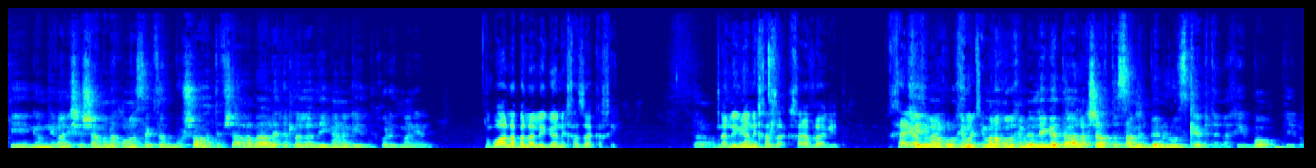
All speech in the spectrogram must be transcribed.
כי גם נראה לי ששם אנחנו נעשה קצת בושות, אפשר אבל ללכת לליגה נגיד, יכול להיות מעניין. וואלה, בלליגה אני חזק, אחי. לליגה אני חזק, חייב להגיד. חייב אחי, אם אנחנו להגיד. אם אנחנו הולכים לליגת העל עכשיו, אתה שם את בן לוז קפטן, אחי, בוא, כאילו.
